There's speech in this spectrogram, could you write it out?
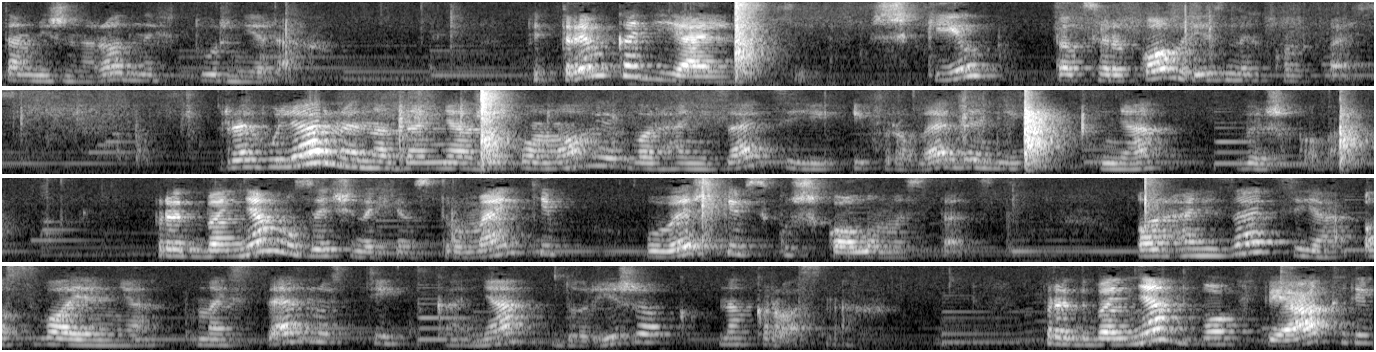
та міжнародних турнірах. Підтримка діяльності шкіл та церков різних конфесій. Регулярне надання допомоги в організації і проведенні Дня Вишкова. Придбання музичних інструментів у Вишківську школу мистецтв. Організація освоєння майстерності ткання доріжок на кроснах. Придбання двох фіакрів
